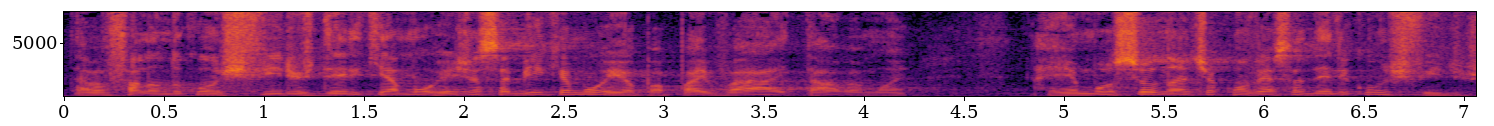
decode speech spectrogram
Estava falando com os filhos dele que ia morrer, já sabia que ia morrer. O papai vai e tal, vai morrer. Aí é emocionante a conversa dele com os filhos.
